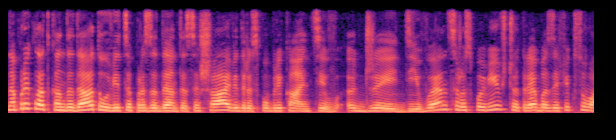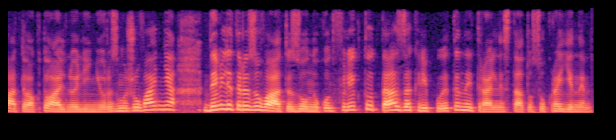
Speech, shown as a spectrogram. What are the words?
Наприклад, кандидат у віце-президенти США від республіканців Джей Ді Венс розповів, що треба зафіксувати актуальну червону лінію розмежування, демілітаризувати зону конфлікту та закріпити нейтральний статус України.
